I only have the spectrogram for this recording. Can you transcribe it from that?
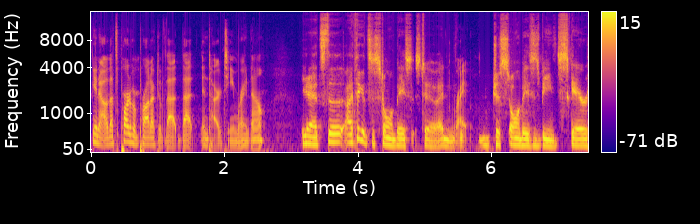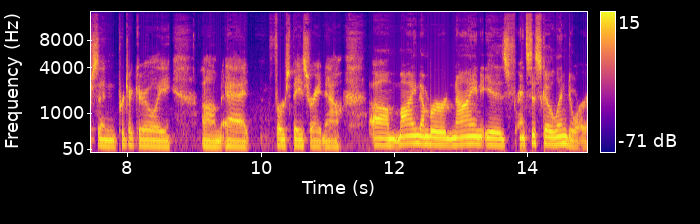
you know that's part of a product of that that entire team right now. Yeah, it's the. I think it's the stolen bases too, and Right. just stolen bases being scarce, and particularly um, at first base right now. Um, my number nine is Francisco Lindor.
